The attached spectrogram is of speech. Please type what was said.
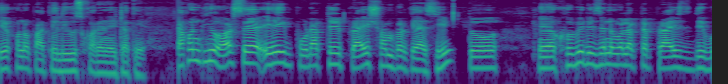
যে কোনো পাতিল ইউজ করেন এইটাতে। এখন ভিওয়ার্স এই প্রোডাক্টের প্রাইস সম্পর্কে আসি তো খুবই রিজনেবল একটা প্রাইস দিব।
